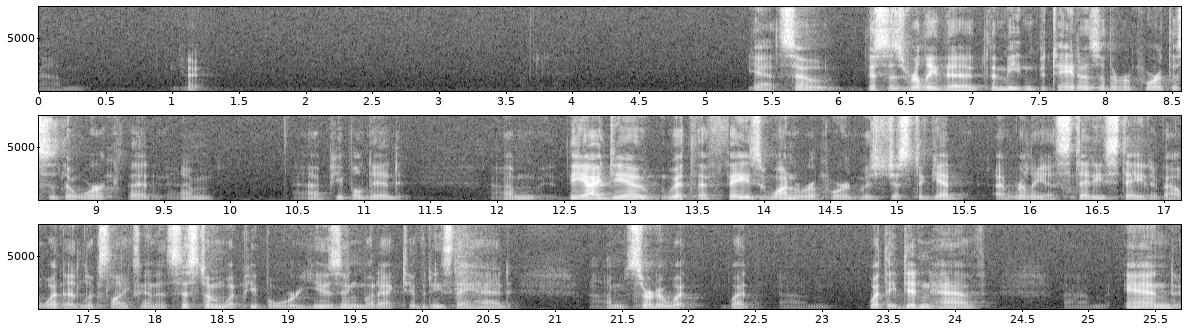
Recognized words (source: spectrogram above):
um, you know, yeah, so this is really the, the meat and potatoes of the report. This is the work that um, uh, people did. Um, The idea with the Phase One report was just to get a really a steady state about what it looks like in the system, what people were using, what activities they had, um, sort of what, what, um, what they didn't have. Um, And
